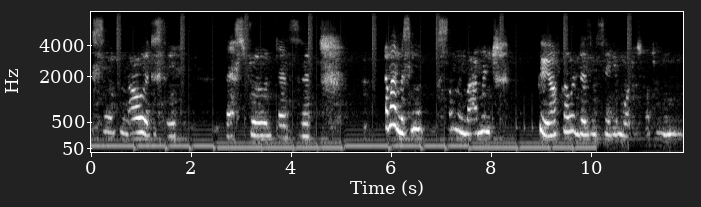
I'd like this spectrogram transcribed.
so now let us see. Restaurant, desert. Am I missing some environment? Okay, I've covered desert stadium water watching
